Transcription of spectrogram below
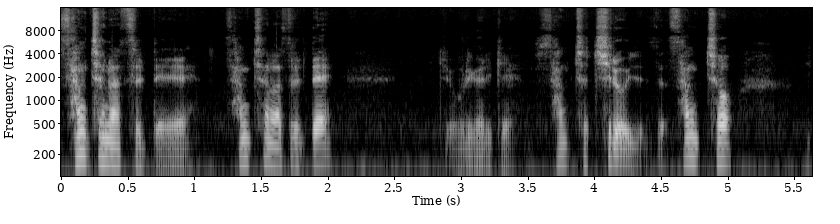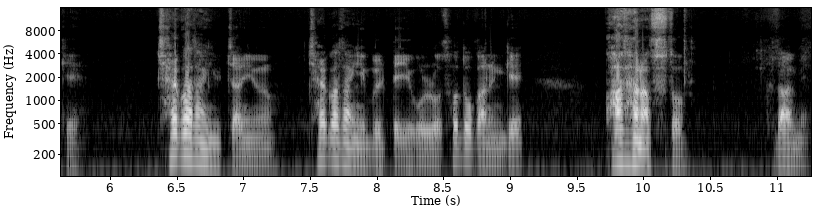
상처 났을 때, 상처 났을 때 우리가 이렇게 상처 치료, 상처 이렇게 찰과상 입잖아요. 찰과상 입을 때 이걸로 소독하는 게 과산화 수도. 그 다음에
